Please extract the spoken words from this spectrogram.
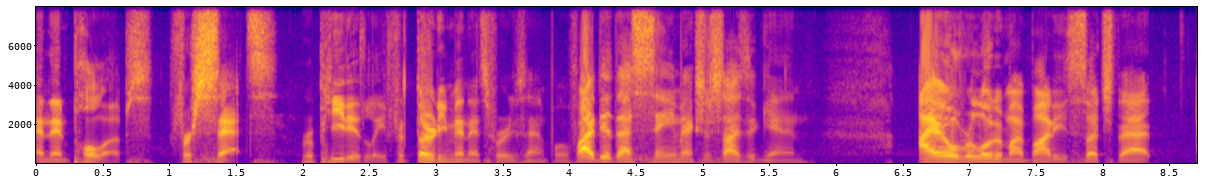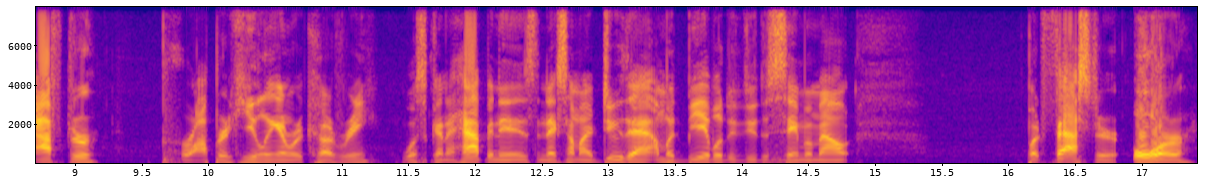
and then pull ups for sets repeatedly for 30 minutes, for example. If I did that same exercise again, I overloaded my body such that after proper healing and recovery, what's going to happen is the next time I do that, I'm going to be able to do the same amount but faster or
